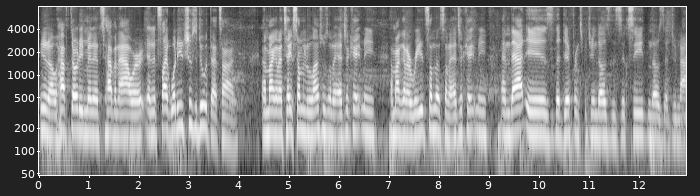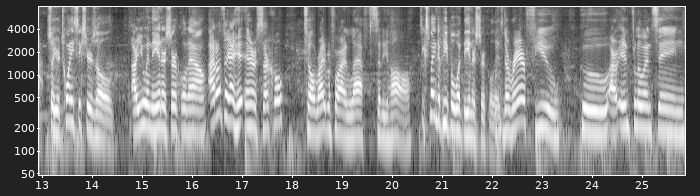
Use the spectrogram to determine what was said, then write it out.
you know, have 30 minutes, have an hour, and it's like, what do you choose to do with that time? Am I going to take something to lunch who's going to educate me? Am I going to read something that's going to educate me? And that is the difference between those that succeed and those that do not. So you're 26 years old. Are you in the inner circle now? I don't think I hit inner circle till right before I left City Hall. Explain to people what the inner circle is. The rare few who are influencing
